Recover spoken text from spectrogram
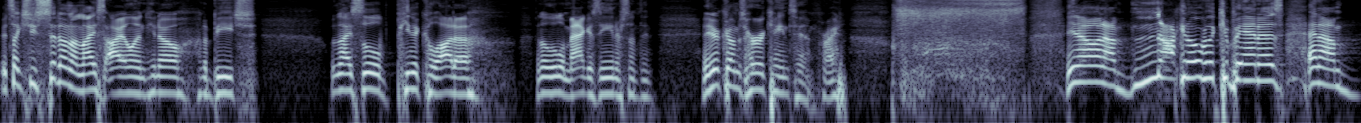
it's like she's sitting on a nice island, you know, on a beach with a nice little pina colada and a little magazine or something. And here comes Hurricane Tim, right? You know, and I'm knocking over the cabanas and I'm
